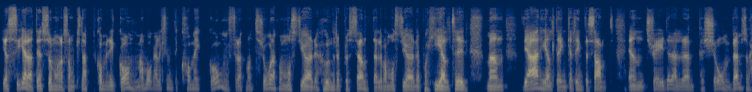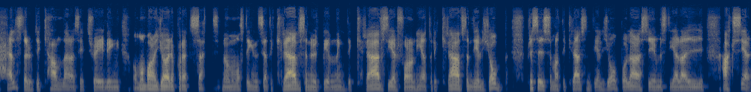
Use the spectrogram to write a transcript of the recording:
jag ser att det är så många som knappt kommer igång. Man vågar liksom inte komma igång för att man tror att man måste göra det 100% eller man måste göra det på heltid. Men det är helt enkelt inte sant. En trader eller en person, vem som helst där ute kan lära sig trading om man bara gör det på rätt sätt. Men man måste inse att det krävs en utbildning, det krävs erfarenhet och det krävs en del jobb. Precis som att det krävs en del jobb att lära sig investera i aktier.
